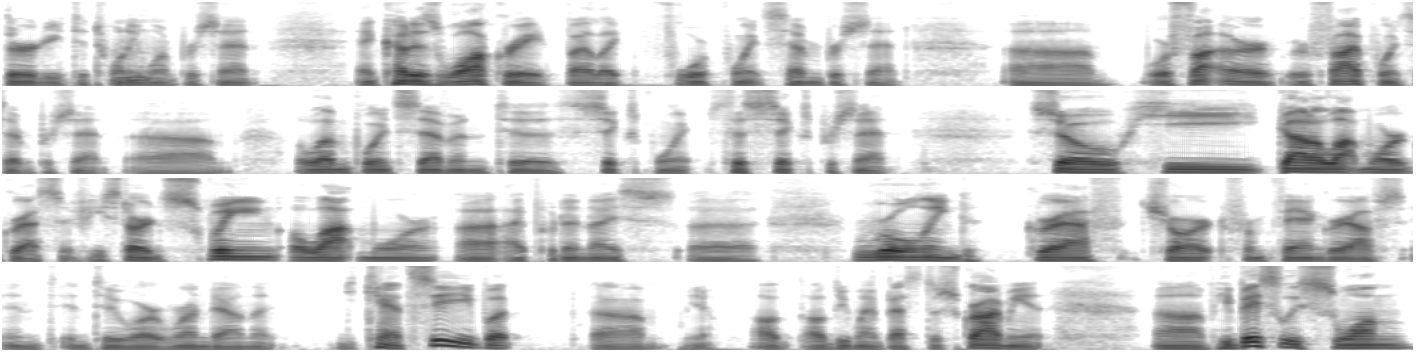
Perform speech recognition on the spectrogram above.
thirty to twenty one percent, and cut his walk rate by like four point seven percent, um, or five or, or five point seven percent, um, eleven point seven to six point to six percent. So he got a lot more aggressive. He started swinging a lot more. Uh, I put a nice uh, rolling graph chart from Fangraphs in, into our rundown that you can't see, but um, you know I'll I'll do my best describing it. Um, he basically swung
